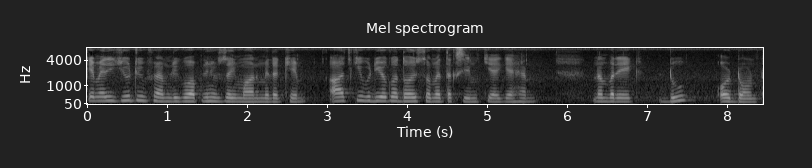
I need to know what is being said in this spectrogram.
कि मेरी यूट्यूब फैमिली को अपने हिफ्ज़ ईमान में रखें। आज की वीडियो को दो हिस्सों में तकसीम किया गया है। नंबर एक, डू और डोंट।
